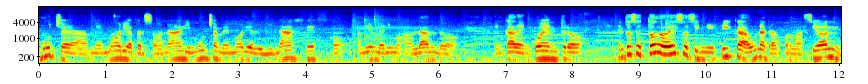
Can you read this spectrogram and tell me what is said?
mucha memoria personal y mucha memoria de linaje, como también venimos hablando en cada encuentro. Entonces todo eso significa una transformación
